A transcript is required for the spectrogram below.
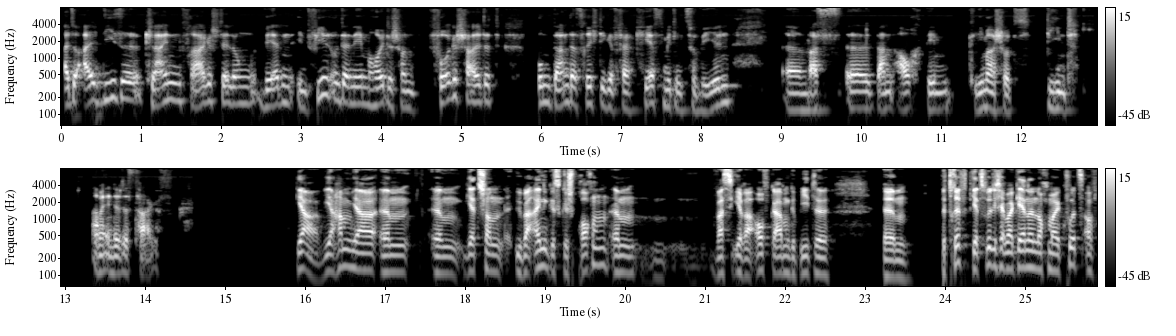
Also all diese kleinen Fragestellungen werden in vielen Unternehmen heute schon vorgeschaltet, um dann das richtige Verkehrsmittel zu wählen, äh, was äh, dann auch dem Klimaschutz dient am Ende des Tages. Ja, wir haben ja ähm, ähm, jetzt schon über einiges gesprochen, ähm, was Ihre Aufgabengebiete ähm, betrifft. Jetzt würde ich aber gerne noch mal kurz auf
